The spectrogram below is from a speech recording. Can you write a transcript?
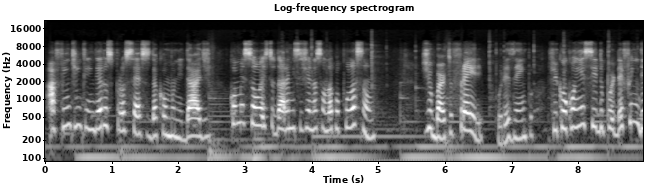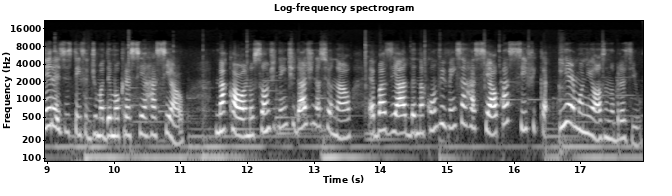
a fim de entender os processos da comunidade, começou a estudar a miscigenação da população. Gilberto Freire, por exemplo, ficou conhecido por defender a existência de uma democracia racial, na qual a noção de identidade nacional é baseada na convivência racial pacífica e harmoniosa no Brasil.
